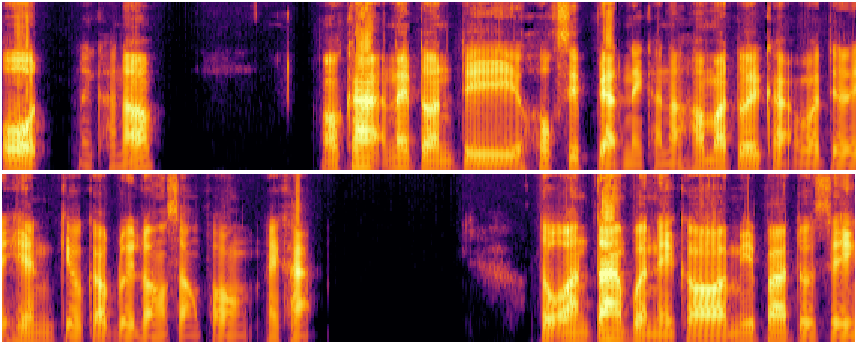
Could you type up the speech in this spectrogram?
โอดในค่ะเนาะเอาค่ะในตอนที่68ในค่ะเนาะเฮามาตัวค่ะว่าจะได้เห็นเกี่ยวกับโดยรองสังพองนะคะตัวอ่อนตั้งเปิ้นในก็มีป้าตัวเสียง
